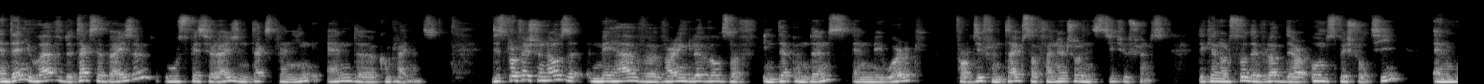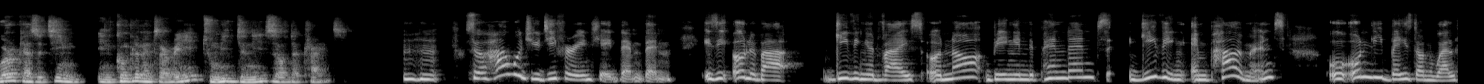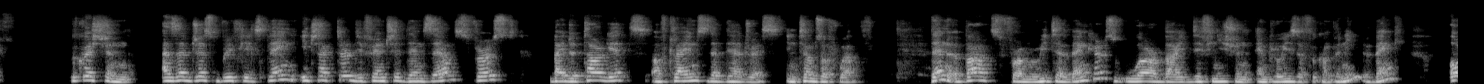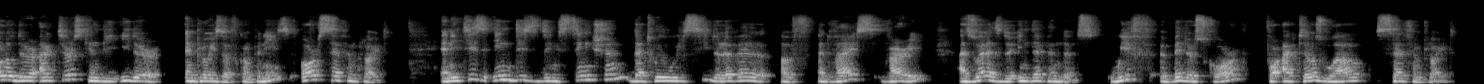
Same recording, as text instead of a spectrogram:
And then you have the tax advisor who specialize in tax planning and uh, compliance. These professionals may have uh, varying levels of independence and may work for different types of financial institutions. They can also develop their own specialty and work as a team in complementary to meet the needs of the clients. Mm-hmm. So, how would you differentiate them then? Is it all about giving advice or not, being independent, giving empowerment, or only based on wealth? Good question. As I've just briefly explained, each actor differentiates themselves first by the target of clients that they address in terms of wealth. Then, apart from retail bankers, who are by definition employees of a company, a bank, all other actors can be either employees of companies or self employed. And it is in this distinction that we will see the level of advice vary, as well as the independence, with a better score for actors who are self employed.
